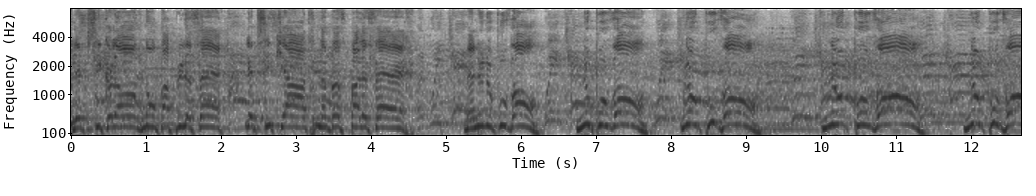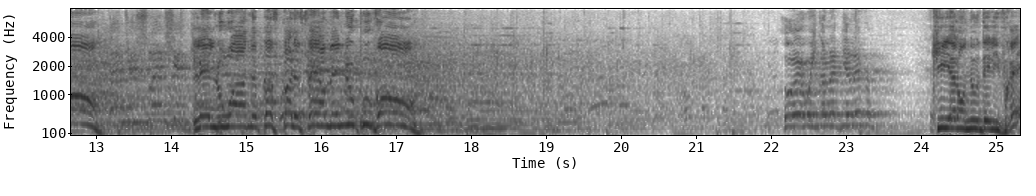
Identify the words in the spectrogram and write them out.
Les psychologues n'ont pas pu le faire, les psychiatres ne peuvent pas le faire. Mais nous, nous pouvons, nous pouvons, nous pouvons, nous pouvons, nous pouvons. Les lois ne peuvent pas le faire, mais nous pouvons. Qui allons-nous délivrer?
